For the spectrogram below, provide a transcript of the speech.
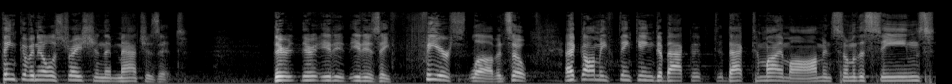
think of an illustration that matches it. There, there, it, it is a fierce love. And so that got me thinking to back, to back to my mom and some of the scenes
